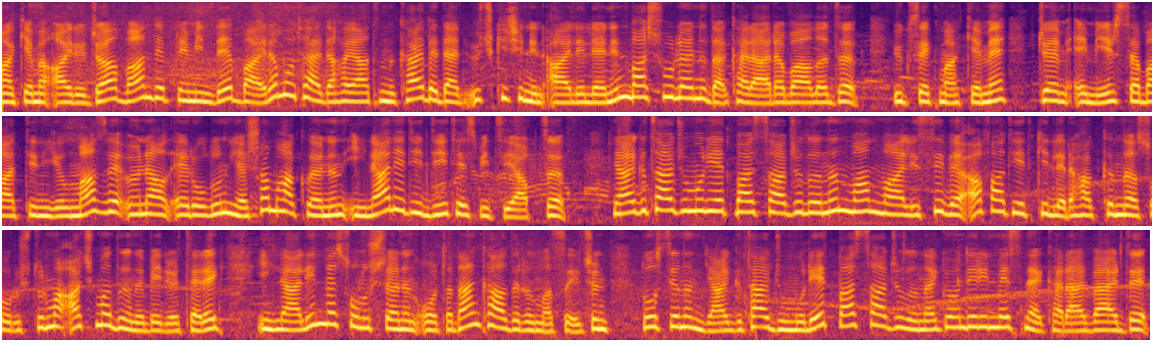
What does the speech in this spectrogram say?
Mahkeme ayrıca Van depreminde Bayram Otel'de hayatını kaybeden 3 kişinin ailelerinin başvurularını da karara bağladı. Yüksek Mahkeme Cem Emir, Sebahattin Yılmaz ve Önal Erol'un yaşam haklarının ihlal edildiği tespiti yaptı. Yargıtay Cumhuriyet Başsavcılığı'nın Van valisi ve AFAD yetkilileri hakkında soruşturma açmadığını belirterek ihlalin ve sonuçlarının ortadan kaldırılması için dosyanın Yargıtay Cumhuriyet Başsavcılığına gönderilmesine karar verdi.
